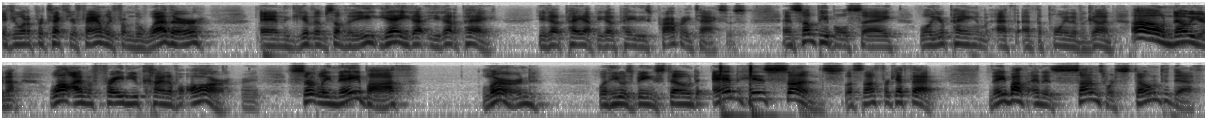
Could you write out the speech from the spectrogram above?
if you want to protect your family from the weather and give them something to eat, yeah, you got you got to pay. You got to pay up. You got to pay these property taxes. And some people will say, "Well, you're paying them at at the point of a gun." Oh, no, you're not. Well, I'm afraid you kind of are. Right. Certainly, Naboth learned when he was being stoned, and his sons. Let's not forget that. Naboth and his sons were stoned to death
